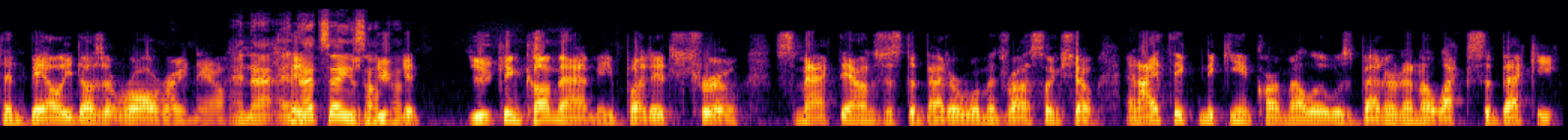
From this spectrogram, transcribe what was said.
than Bayley does at Raw right now. and that and that's saying You something. can, you can come at me, but it's true. SmackDown's just a better women's wrestling show, and I think Nikki and Carmella was better than Alexa Becky.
